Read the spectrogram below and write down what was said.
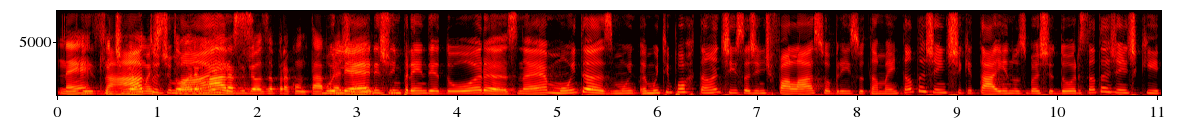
né? Exato, que tiver uma história demais. maravilhosa para contar Mulheres pra gente. Mulheres empreendedoras, né? Muitas, muito, é muito importante isso a gente falar sobre isso também. Tanta gente que está aí nos bastidores, tanta gente que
